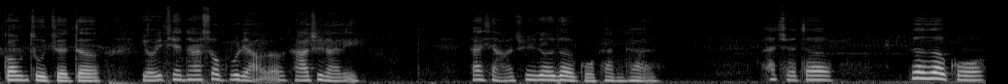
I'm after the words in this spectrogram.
公主觉得有一天她受不了了，她要去哪里？她想要去热热国看看。他觉得热热国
